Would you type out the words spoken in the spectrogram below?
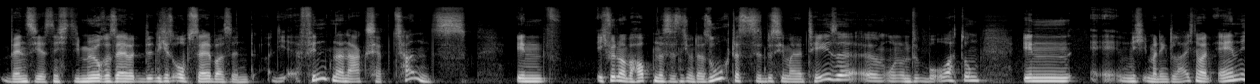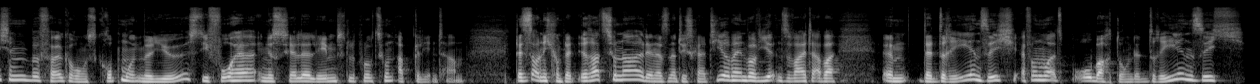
Wenn sie jetzt nicht die Möhre selber, nicht das Obst selber sind. Die finden eine Akzeptanz in ich würde mal behaupten, das ist nicht untersucht, das ist ein bisschen meine These äh, und, und, Beobachtung, in äh, nicht immer den gleichen, aber in ähnlichen Bevölkerungsgruppen und Milieus, die vorher industrielle Lebensmittelproduktion abgelehnt haben. Das ist auch nicht komplett irrational, denn da sind natürlich keine Tiere mehr involviert und so weiter, aber ähm, da drehen sich, einfach nur als Beobachtung, da drehen sich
